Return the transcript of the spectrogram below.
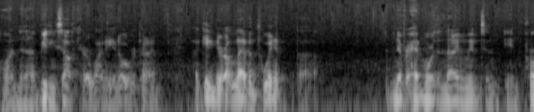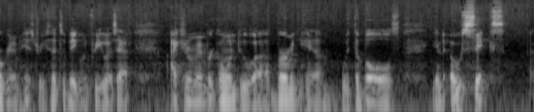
on beating South Carolina in overtime, getting their 11th win never had more than nine wins in, in program history. So that's a big one for USF. I can remember going to Birmingham with the Bulls in 06. Uh,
